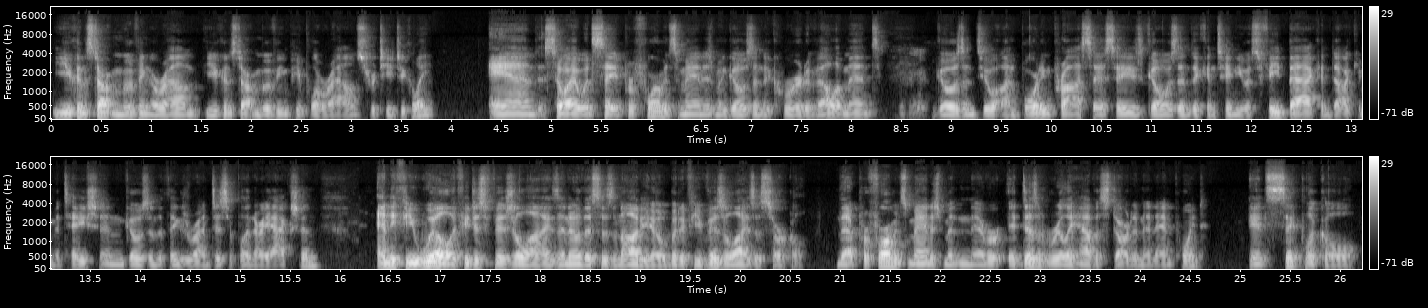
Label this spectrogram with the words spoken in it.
you can start moving around. You can start moving people around strategically and so I would say performance management goes into career development, mm-hmm. goes into onboarding processes, goes into continuous feedback and documentation, goes into things around disciplinary action. And if you will, if you just visualize, I know this is an audio, but if you visualize a circle, that performance management never, it doesn't really have a start and an end point. It's cyclical.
